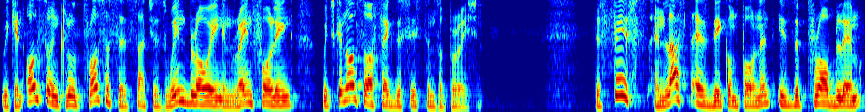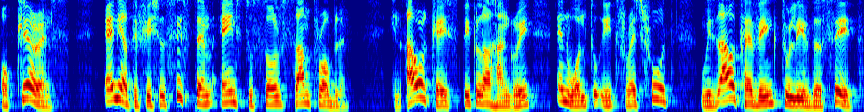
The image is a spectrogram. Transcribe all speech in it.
We can also include processes such as wind blowing and rain falling, which can also affect the system's operation. The fifth and last SD component is the problem occurrence. Any artificial system aims to solve some problem. In our case, people are hungry and want to eat fresh fruit, without having to leave their seat.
